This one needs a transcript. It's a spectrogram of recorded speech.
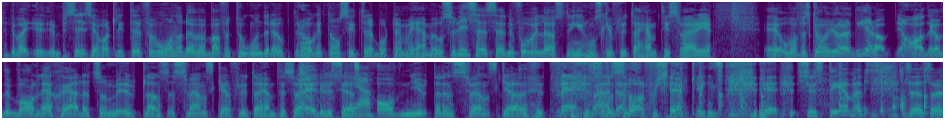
Det var, eh, precis, jag varit lite förvånad över varför tog hon det där uppdraget när hon sitter där borta i Miami. Och så visade det sig, nu får vi lösningen, hon ska flytta hem till Sverige. Eh, och varför ska hon göra det då? Ja, det är av det vanliga skälet som utlandssvenskar flyttar hem till Sverige, det vill säga Ja. att avnjuta den svenska socialförsäkringssystemet. Så, så,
